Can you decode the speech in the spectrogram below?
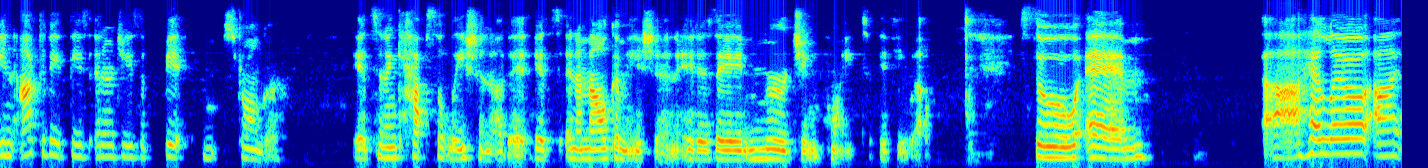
inactivate these energies a bit stronger it's an encapsulation of it. It's an amalgamation. It is a merging point, if you will. So, um, uh, hello, uh,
